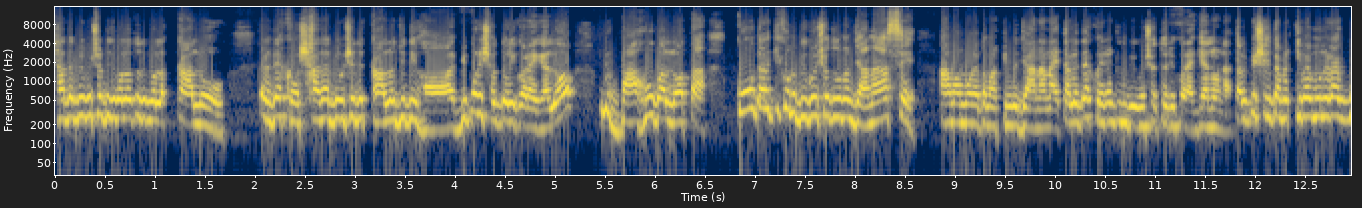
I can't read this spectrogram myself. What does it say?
সাদা বিভূষিত কি বলতো তুমি বলো কালো। তাহলে দেখো, সাদা বিভূষিত কালো যদি হয়, বিপরীত শব্দ তৈরি করা গেল। বাহু বা লতা কোনটার কি কোনো বিপরীত তোমার জানা আছে? আমার মনে তোমার কিন্তু জানা নাই। তাহলে দেখো, এটা কিন্তু বিভূষিত তৈরি করা গেল না। তাহলে বিষয়টা আমরা কীভাবে মনে রাখব?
